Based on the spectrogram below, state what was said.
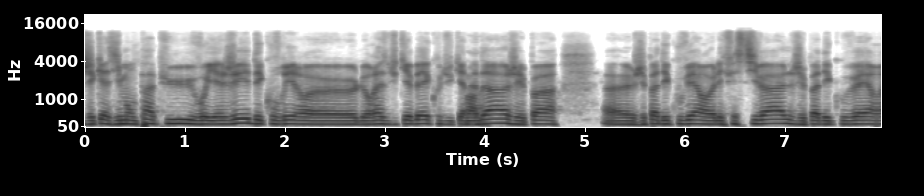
j'ai quasiment pas pu voyager, découvrir euh, le reste du Québec ou du Canada. J'ai pas, euh, j'ai pas découvert euh, les festivals, j'ai pas découvert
